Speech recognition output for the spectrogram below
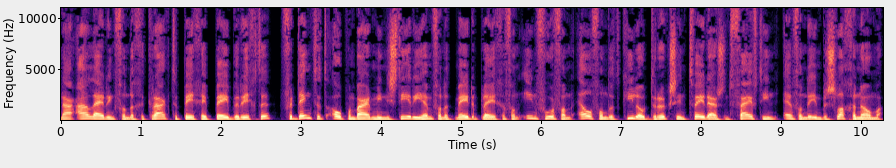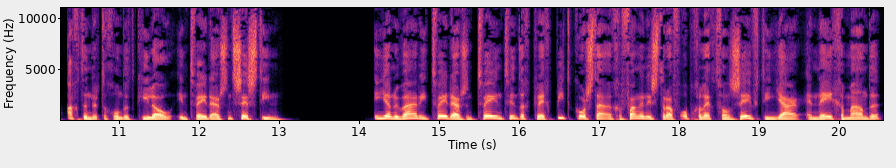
Naar aanleiding van de gekraakte PGP-berichten verdenkt het Openbaar Ministerie hem van het medeplegen van invoer van 1100 kilo drugs in 2015 en van de in beslag genomen 3800 kilo in 2016. In januari 2022 kreeg Piet Costa een gevangenisstraf opgelegd van 17 jaar en 9 maanden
